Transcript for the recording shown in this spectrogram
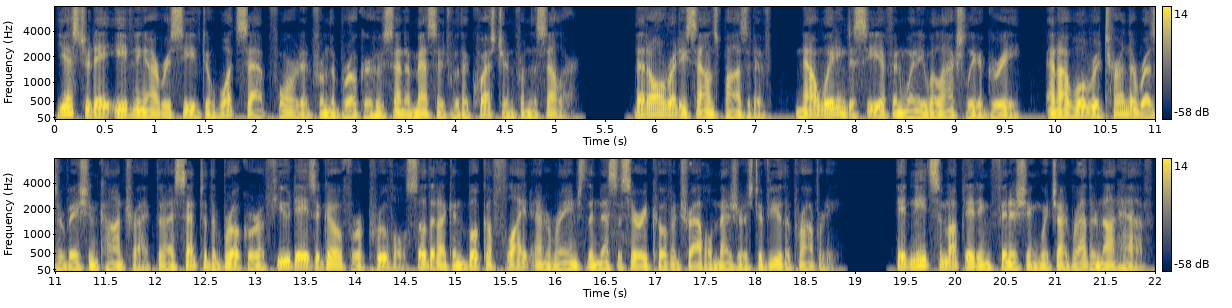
Yesterday evening, I received a WhatsApp forwarded from the broker who sent a message with a question from the seller. That already sounds positive, now waiting to see if and when he will actually agree, and I will return the reservation contract that I sent to the broker a few days ago for approval so that I can book a flight and arrange the necessary COVID travel measures to view the property. It needs some updating finishing, which I'd rather not have,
